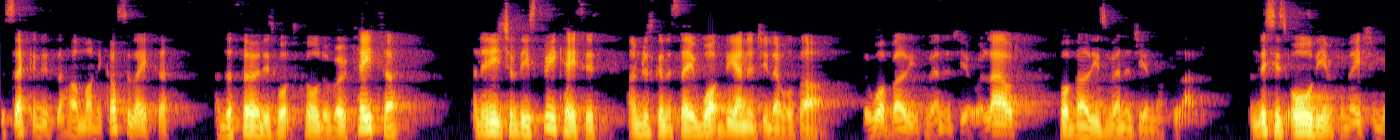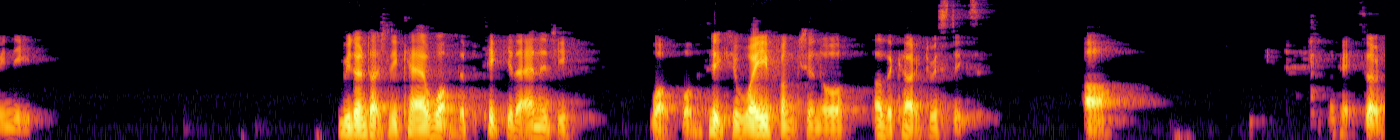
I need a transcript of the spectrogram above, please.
The second is the harmonic oscillator. And the third is what's called a rotator. And in each of these three cases, I'm just going to say what the energy levels are. So what values of energy are allowed, what values of energy are not allowed. And this is all the information we need. We don't actually care what the particular energy, what, what particular wave function or other characteristics are. Okay, so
